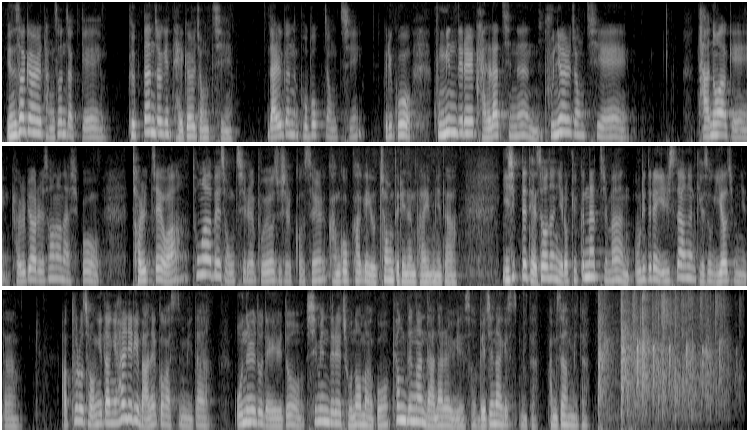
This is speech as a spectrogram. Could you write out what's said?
윤석열 당선자께 극단적인 대결 정치, 낡은 보복 정치, 그리고 국민들을 갈라치는 분열 정치에 단호하게 결별을 선언하시고 절제와 통합의 정치를 보여주실 것을 간곡하게 요청드리는 바입니다. 20대 대선은 이렇게 끝났지만 우리들의 일상은 계속 이어집니다. 앞으로 정의당이 할 일이 많을 것 같습니다. 오늘도 내일도 시민들의 존엄하고 평등한 나라를 위해서 매진하겠습니다. 감사합니다.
